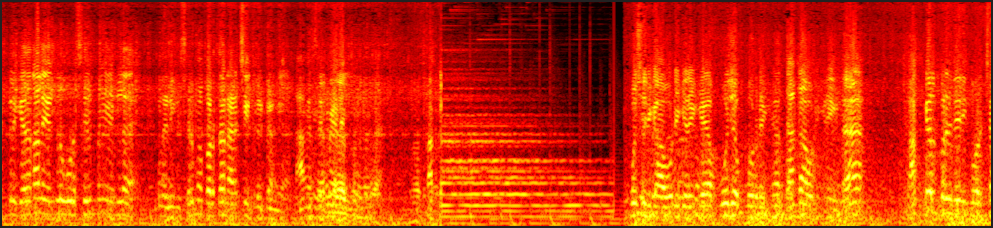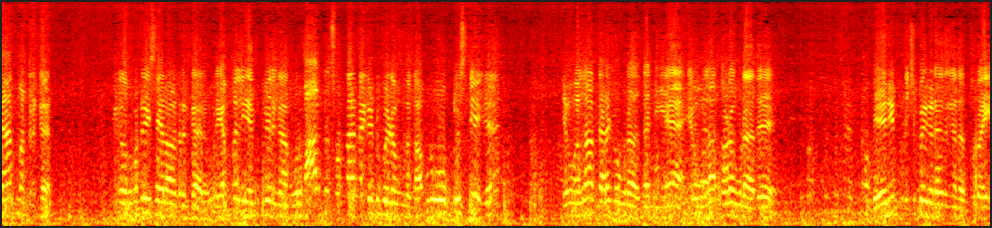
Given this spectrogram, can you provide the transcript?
எங்களுக்கு எதனால எங்களுக்கு ஒரு சிறுமையும் இல்ல. உங்களை நீங்க சிறுமப்படுத்த நினைச்சிட்டு இருக்கீங்க. நாங்க சிறுமை பூசணிக்காய் ஒடிக்கிறீங்க பூஜை போடுறீங்க தேங்காய் ஒடிக்கிறீங்க. மக்கள் பிரதிநிதிக்கு ஒரு சேர்மன் இருக்காரு. இங்க ஒரு ஒன்றிய செயலாளர் இருக்காரு. ஒரு எம்எல்ஏ எம்பி இருக்காங்க. ஒரு வார்த்தை சொன்னா என்ன கெட்டு போயிடும் உங்களுக்கு? அவ்வளவு பிரஸ்டேஜ் இவங்க எல்லாம் திறக்க கூடாது தண்ணிய. இவங்க எல்லாம் தொடக்கூடாது. வெறி பிடிச்சு போய் கிடையாதுங்க அந்த துறை.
